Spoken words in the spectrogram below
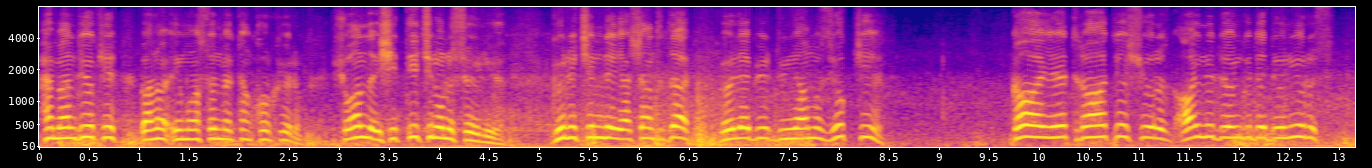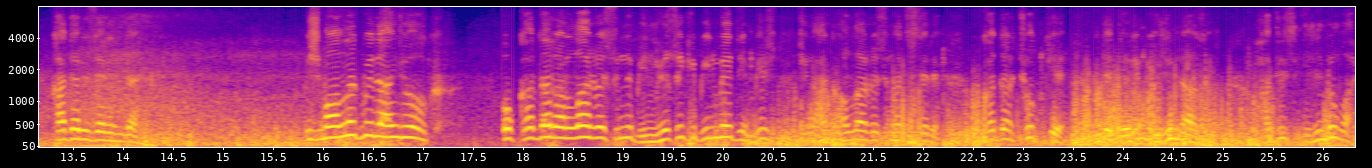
Hemen diyor ki ben imansız ölmekten korkuyorum. Şu anda işittiği için onu söylüyor. Gün içinde, yaşantıda böyle bir dünyamız yok ki. Gayet rahat yaşıyoruz. Aynı döngüde dönüyoruz kader üzerinde. Pişmanlık bile yok. O kadar Allah Resulü'nü bilmiyorsun ki bilmediğin bir hadi Allah Resulü hadisleri o kadar çok ki bir de derin bir ilim lazım. Hadis ilimi var.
